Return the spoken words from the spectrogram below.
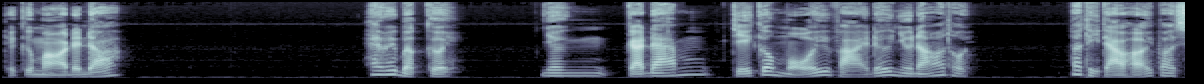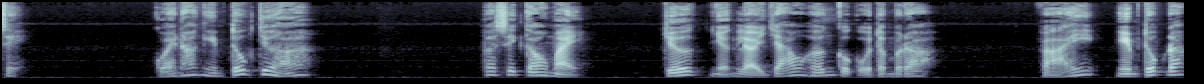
thì cứ mò đến đó. Harry bật cười. Nhưng cả đám chỉ có mỗi vài đứa như nó thôi. Nó thì đạo hỏi Percy. Quậy nó nói nghiêm túc chứ hả? Percy câu mày trước những lời giáo hấn của cụ Dumbledore. Phải, nghiêm túc đó.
